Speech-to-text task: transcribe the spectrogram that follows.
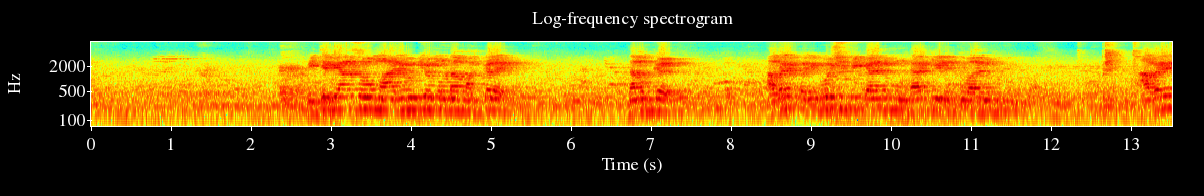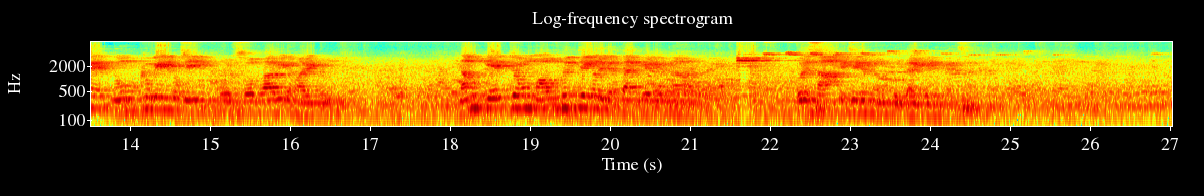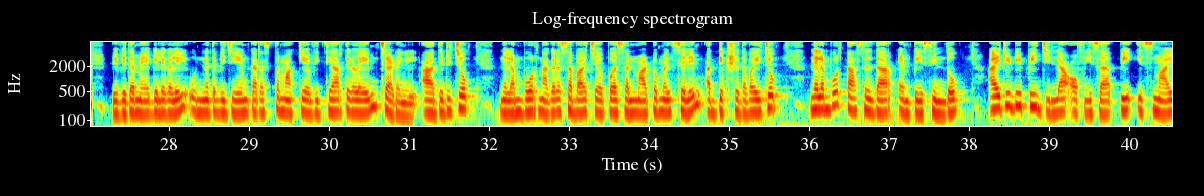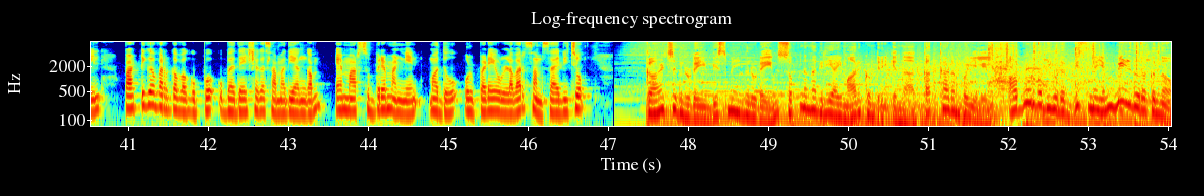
വിദ്യാഭ്യാസവും ആരോഗ്യവുമുള്ള മക്കളെ നമുക്ക് അവരെ പരിപോഷിപ്പിക്കാനും ഉണ്ടാക്കിയെടുക്കുവാനും അവരെ നോക്കുകയും ചെയ്യുമ്പോൾ സ്വാഭാവികമായിട്ടും നമുക്ക് ഏറ്റവും ഔന്നിത്യങ്ങളിൽ എത്താൻ കഴിയുന്ന ഒരു സാഹചര്യം നമുക്ക് ഉണ്ടാക്കിയെടുക്കാൻ വിവിധ മേഖലകളിൽ ഉന്നത വിജയം കരസ്ഥമാക്കിയ വിദ്യാർത്ഥികളെയും ചടങ്ങിൽ ആദരിച്ചു. നിലമ്പൂർ നഗരസഭാ ചെയർപേഴ്സൺ മാട്ടുമൽ സലീം അധ്യക്ഷത വഹിച്ചു. Nilambur tahsildar M P Sindhu I T D P ജില്ലാ ഓഫീസർ പി ഇസ്മായിൽ പട്ടികവർഗ വകുപ്പ് ഉപദേശക സമിതി അംഗം എം ആർ സുബ്രഹ്മണ്യൻ മധു ഉൾപ്പെടെയുള്ളവർ സംസാരിച്ചു. കാഴ്ചകളുടെയും വിസ്മയങ്ങളുടെയും സ്വപ്ന നഗരിയായി മാറിക്കൊണ്ടിരിക്കുന്ന കക്കാടംപൊയിലിൽ അപൂർവതയുടെ വിസ്മയം മിഴുതുറക്കുന്നു.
